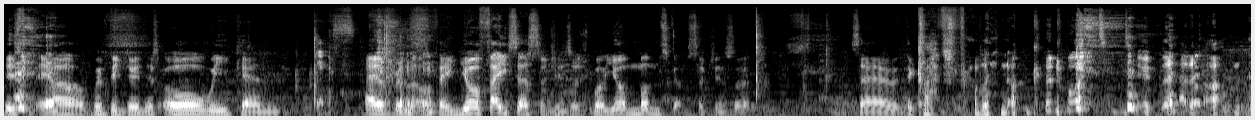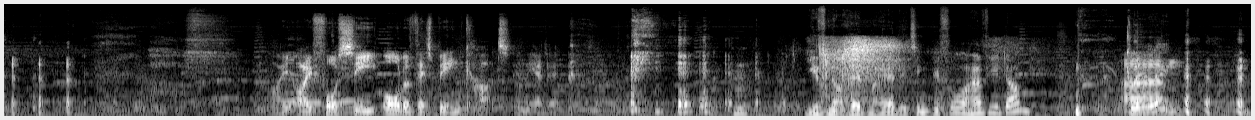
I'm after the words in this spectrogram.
It's, oh, we've been doing this all weekend. Yes. Every little thing. Your face has such and such. Well, your mum's got such and such. So the clap's probably not a good one to do that on. I, I foresee all of this being cut in the edit. You've not heard my editing before, have you, Dom? Clearly. Um,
